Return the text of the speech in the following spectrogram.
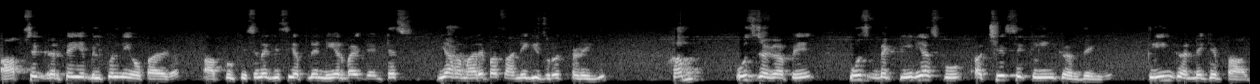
आपसे घर पे ये बिल्कुल नहीं हो पाएगा। आपको किसी न किसी अपने नियर बाय डेंटिस्ट या हमारे पास आने की ज़रूरत पड़ेगी। हम उस जगह पे उस बैक्टीरियाज को अच्छे से क्लीन कर देंगे। क्लीन करने के बाद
